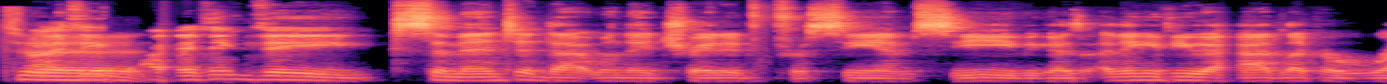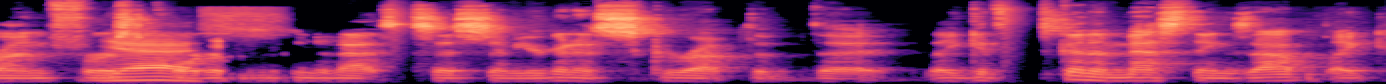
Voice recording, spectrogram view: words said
To I think I think they cemented that when they traded for CMC because I think if you add like a run first Yes. quarterback into that system, you're gonna screw up the the like it's gonna mess things up. Like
